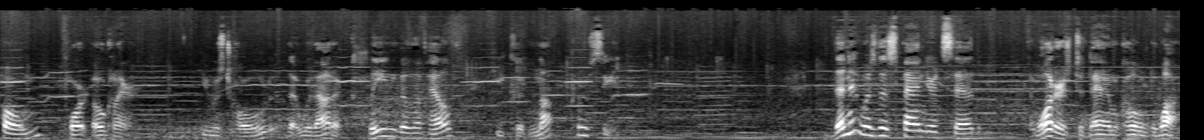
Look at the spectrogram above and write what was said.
Home, Port Eau Claire. He was told that without a clean bill of health, he could not proceed. Then it was the Spaniard said, The water's too damn cold to wash.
